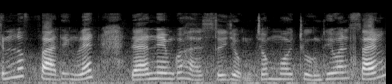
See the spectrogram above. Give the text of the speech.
kính lúp và đèn led để anh em có thể sử dụng trong môi trường thiếu ánh sáng.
